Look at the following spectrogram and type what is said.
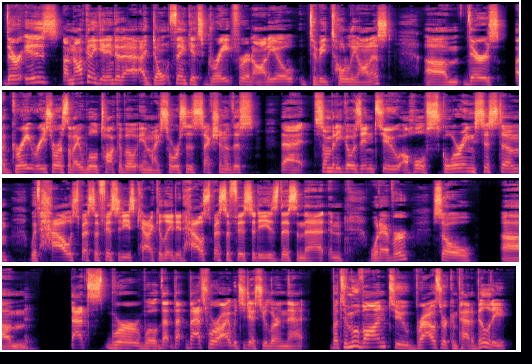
There is, I'm not going to get into that. I don't think it's great for an audio, to be totally honest. Um, there's a great resource that I will talk about in my sources section of this that somebody goes into a whole scoring system with how specificity is calculated, how specificity is this and that and whatever. So, um, that's where well, that, that, that's where I would suggest you learn that. But to move on to browser compatibility,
